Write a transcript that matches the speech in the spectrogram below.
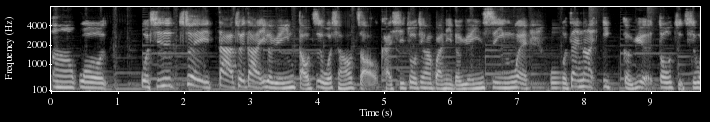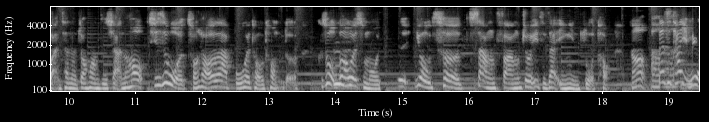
嗯，我我其实最大最大的一个原因，导致我想要找凯西做健康管理的原因，是因为我在那一个月都只吃晚餐的状况之下，然后其实我从小到大不会头痛的。可是我不知道为什么，是右侧上方就一直在隐隐作痛，然后，但是他也没有，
